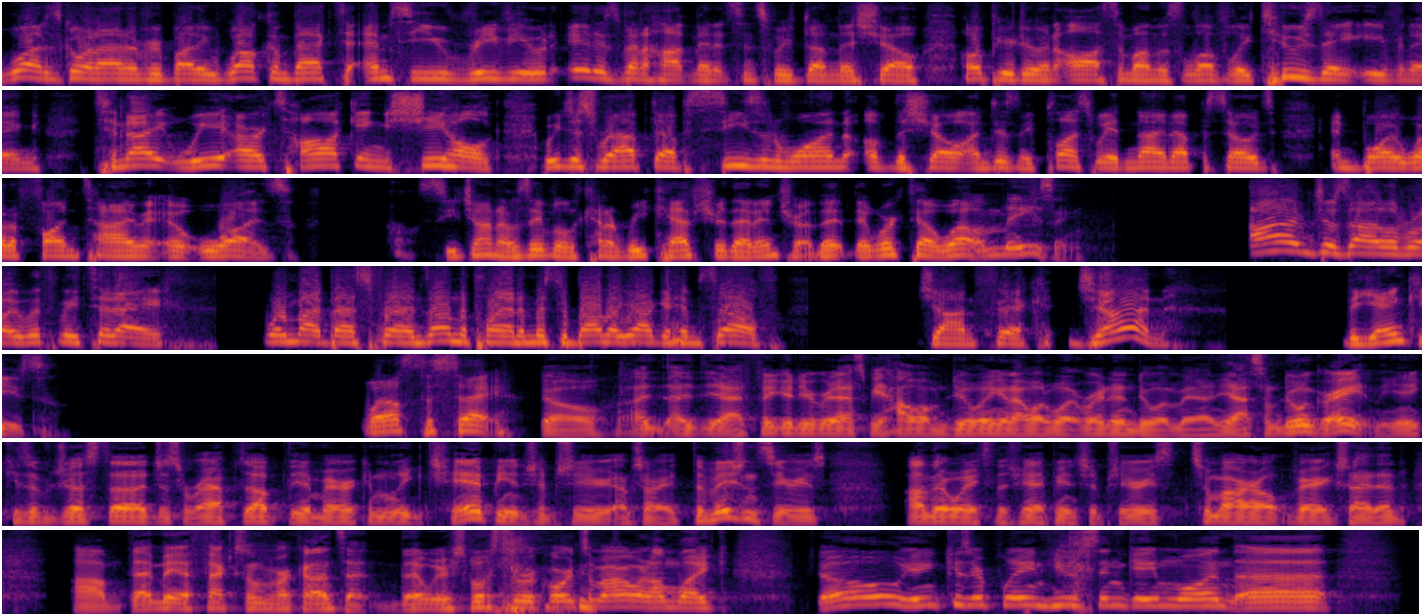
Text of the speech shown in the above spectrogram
What is going on, everybody? Welcome back to MCU Reviewed. It has been a hot minute since we've done this show. Hope you're doing awesome on this lovely Tuesday evening. Tonight, we are talking She Hulk. We just wrapped up season one of the show on Disney Plus. We had nine episodes, and boy, what a fun time it was. Oh, see, John, I was able to kind of recapture that intro. That, that worked out well. Amazing. I'm Josiah Leroy with me today. One of my best friends on the planet, Mr. Baba Yaga himself, John Fick. John, the Yankees what else to say? Yo, I, I, yeah, I figured you were gonna ask me how I'm doing, and I would went right into it, man. Yes, I'm doing great. The Yankees have just uh, just wrapped up the American League Championship Series. I'm sorry, Division Series on their way to the Championship Series tomorrow. Very excited. Um, that may affect some of our content that we are supposed to record tomorrow, and I'm like, Joe, Yankees are playing Houston game one. Uh,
